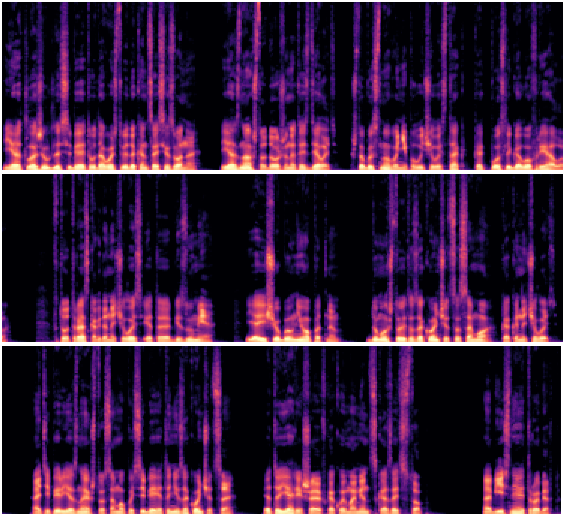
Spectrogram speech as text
Я отложил для себя это удовольствие до конца сезона. Я знал, что должен это сделать, чтобы снова не получилось так, как после голов Реалу. В тот раз, когда началось это безумие, я еще был неопытным. Думал, что это закончится само, как и началось. А теперь я знаю, что само по себе это не закончится. Это я решаю, в какой момент сказать «стоп». Объясняет Роберт.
